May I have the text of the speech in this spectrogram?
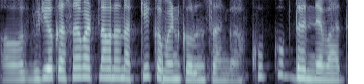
व्हिडिओ कसा वाटला मला नक्की कमेंट करून सांगा. खूप खूप धन्यवाद.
